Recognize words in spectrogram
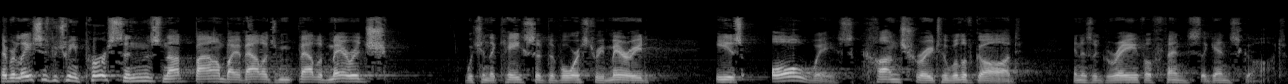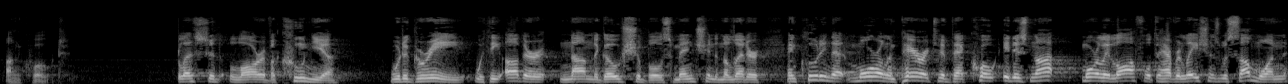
the relations between persons not bound by a valid, valid marriage, which in the case of divorced remarried is always contrary to the will of God and is a grave offense against God, unquote. Blessed Laura Vicuña would agree with the other non-negotiables mentioned in the letter, including that moral imperative that, quote, it is not morally lawful to have relations with someone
